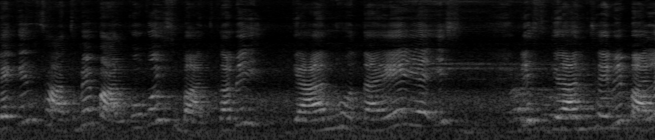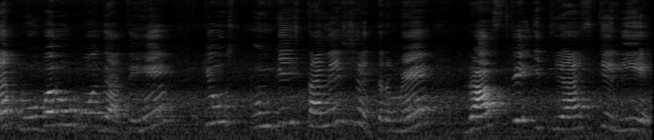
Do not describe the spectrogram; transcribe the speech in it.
लेकिन साथ में बालकों को इस बात का भी ज्ञान होता है या इस इस ज्ञान से भी बालक रूबरू हो जाते हैं कि उस उनके स्थानीय क्षेत्र में राष्ट्रीय इतिहास के लिए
